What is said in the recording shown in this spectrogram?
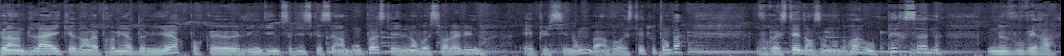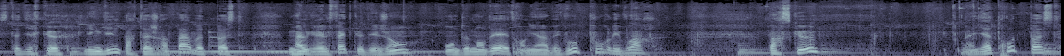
plein de likes dans la première demi-heure pour que LinkedIn se dise que c'est un bon poste et il l'envoie sur la Lune. Et puis sinon, ben, vous restez tout en bas. Vous restez dans un endroit où personne ne vous verra. C'est-à-dire que LinkedIn ne partagera pas votre poste, malgré le fait que des gens ont demandé à être en lien avec vous pour les voir. Parce que ben, il y a trop de postes.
